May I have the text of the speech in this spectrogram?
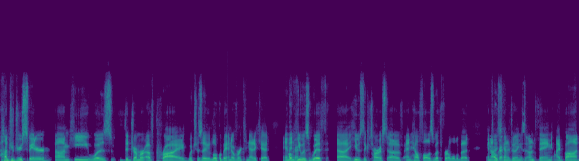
hunter drew spader um, he was the drummer of pry which is a local band over in connecticut and then Okay. he was with uh, he was the guitarist of and hell followed with for a little bit and I Okay. kind of doing his own thing i bought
